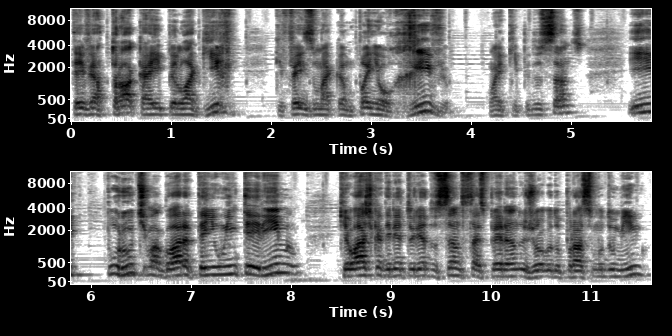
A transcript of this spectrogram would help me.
teve a troca aí pelo Aguirre, que fez uma campanha horrível com a equipe do Santos. E por último, agora tem um interino que eu acho que a diretoria do Santos está esperando o jogo do próximo domingo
